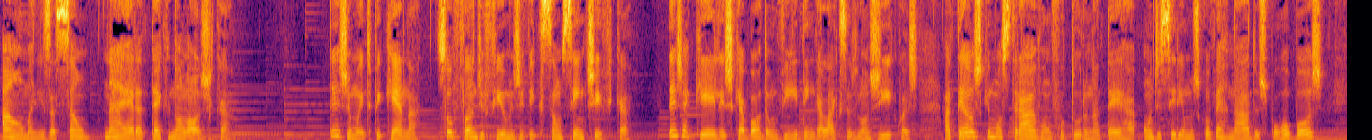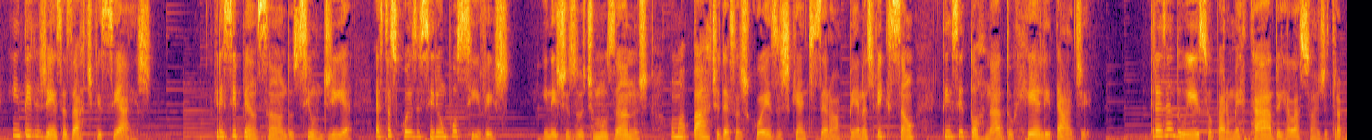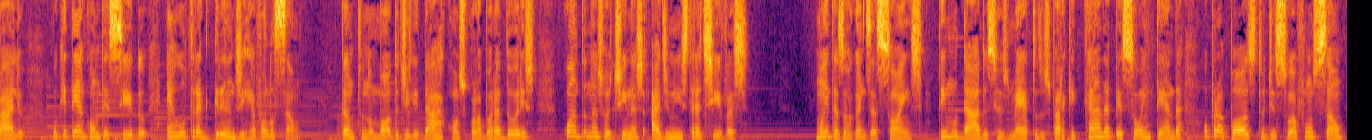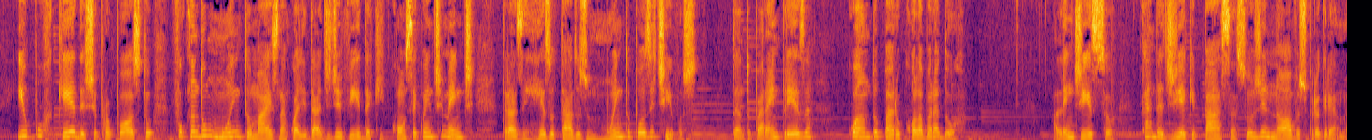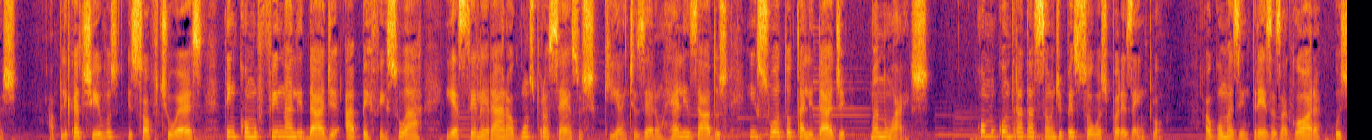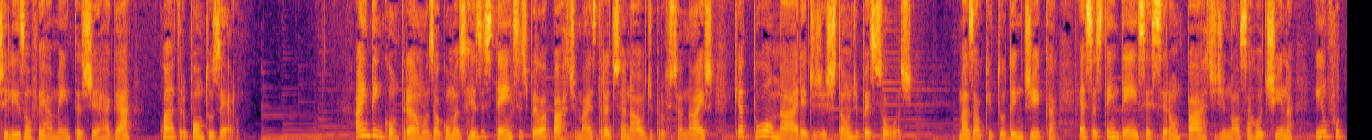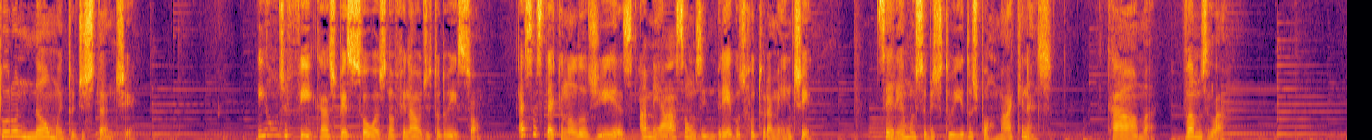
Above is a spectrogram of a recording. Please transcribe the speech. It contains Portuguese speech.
A humanização na era tecnológica. Desde muito pequena, sou fã de filmes de ficção científica. Desde aqueles que abordam vida em galáxias longínquas, até os que mostravam um futuro na Terra onde seríamos governados por robôs e inteligências artificiais. Cresci pensando se um dia estas coisas seriam possíveis. E nestes últimos anos, uma parte dessas coisas que antes eram apenas ficção tem se tornado realidade. Trazendo isso para o mercado e relações de trabalho, o que tem acontecido é outra grande revolução, tanto no modo de lidar com os colaboradores quanto nas rotinas administrativas. Muitas organizações têm mudado seus métodos para que cada pessoa entenda o propósito de sua função e o porquê deste propósito, focando muito mais na qualidade de vida que, consequentemente, trazem resultados muito positivos, tanto para a empresa quanto para o colaborador. Além disso, cada dia que passa surgem novos programas. Aplicativos e softwares têm como finalidade aperfeiçoar e acelerar alguns processos que antes eram realizados em sua totalidade manuais como contratação de pessoas, por exemplo. Algumas empresas agora utilizam ferramentas de RH 4.0. Ainda encontramos algumas resistências pela parte mais tradicional de profissionais que atuam na área de gestão de pessoas. Mas, ao que tudo indica, essas tendências serão parte de nossa rotina em um futuro não muito distante. E onde ficam as pessoas no final de tudo isso? Essas tecnologias ameaçam os empregos futuramente? Seremos substituídos por máquinas? Calma, vamos lá.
